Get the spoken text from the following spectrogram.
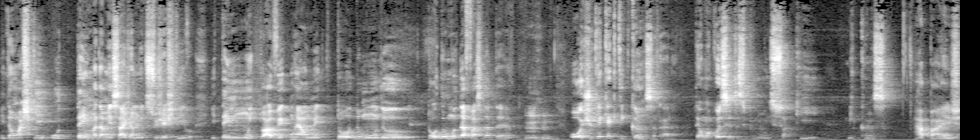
Então, acho que o tema da mensagem é muito sugestivo e tem muito a ver com realmente todo mundo, todo mundo da face da Terra. Uhum. Hoje, o que é, que é te cansa, cara? Tem alguma coisa que você diz assim, hum, isso aqui me cansa? Rapaz,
